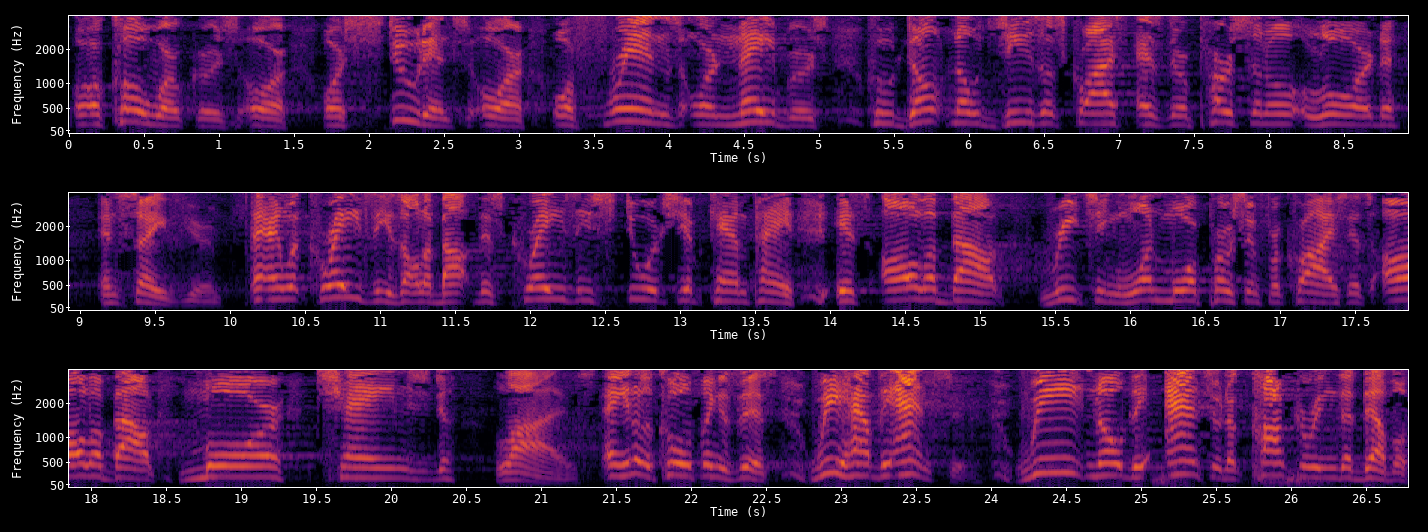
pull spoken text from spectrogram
or co-workers or, or students or, or friends or neighbors who don't know Jesus Christ as their personal Lord and Savior. And what crazy is all about, this crazy stewardship campaign, it's all about reaching one more person for Christ. It's all about more changed lives. And you know the cool thing is this. We have the answer. We know the answer to conquering the devil.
